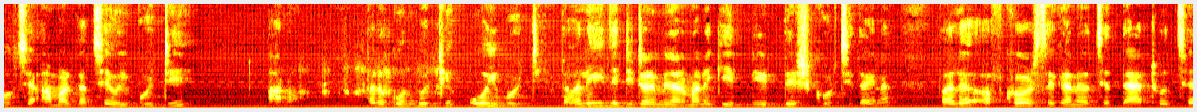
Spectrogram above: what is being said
বলছে, আমার কাছে ওই বইটি আনো। তাহলে কোন বইটি? ওই বইটি। তাহলে এই যে ডিটারমিনার মানে কি? নির্দেশ করছি, তাই না? তাহলে অফকোর্স এখানে হচ্ছে দ্যাট হচ্ছে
